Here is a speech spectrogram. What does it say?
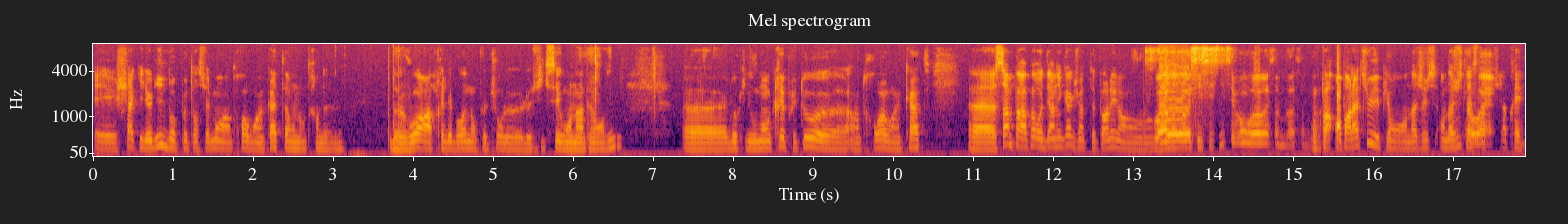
et Shaq O'Neal, donc potentiellement un 3 ou un 4. On est en train de, de le voir. Après LeBron, on peut toujours le, le fixer où on a un peu envie. Euh, donc il nous manquerait plutôt euh, un 3 ou un 4. Euh, Sam, par rapport au dernier gars que je viens de te parler, là, on, ouais, ouais, ouais, si, si, si, c'est bon, ouais, ouais, ça me va, ça me va. on, part, on part là-dessus et puis on a juste, on a juste la ouais. stratégie après.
